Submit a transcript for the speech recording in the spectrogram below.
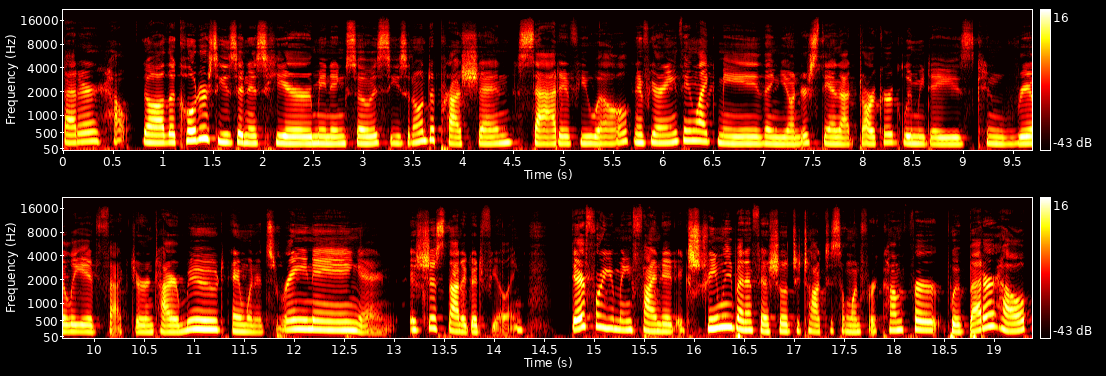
BetterHelp. Y'all, the colder season is here, meaning so is seasonal depression, sad if you will. And if you're anything like me, then you understand that darker, gloomy days can really affect your entire mood. And when it's raining, and it's just not a good feeling. Therefore, you may find it extremely beneficial to talk to someone for comfort. With BetterHelp,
